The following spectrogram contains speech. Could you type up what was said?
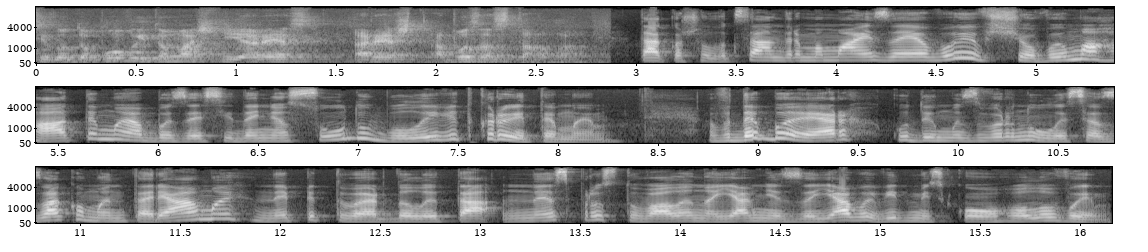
цілодобовий домашній арешт, арешт або застава. Також Олександр Мамай заявив, що вимагатиме, аби засідання суду були відкритими. В ДБР, куди ми звернулися за коментарями, не підтвердили та не спростували наявність заяви від міського голови.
